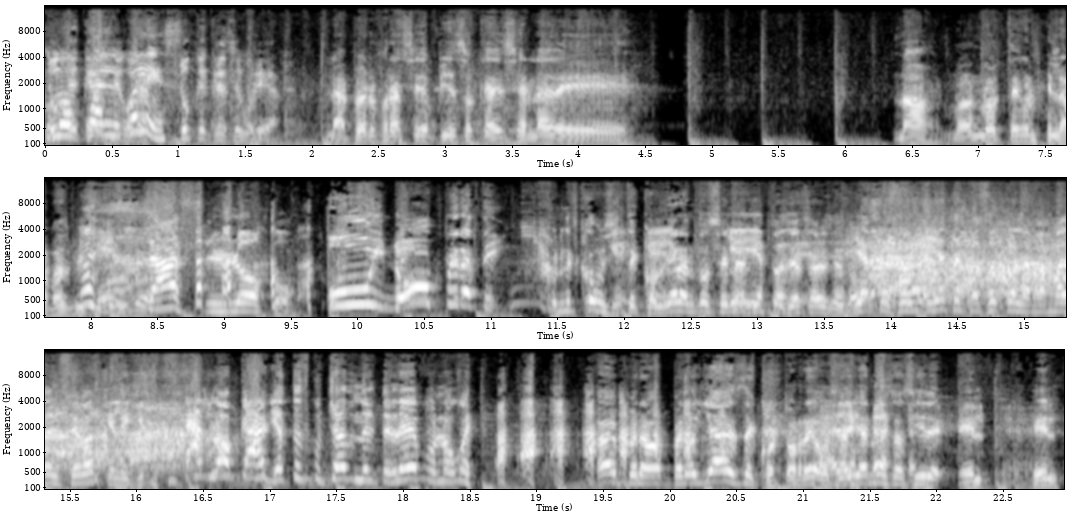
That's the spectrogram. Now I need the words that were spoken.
¿Tú ¿Cómo crees, cuál, cuál es? ¿Tú qué crees, seguridad? La peor frase yo pienso que ha de ser la de... No, no, no tengo ni la más mínima idea. Estás loco. Uy, no, espérate. Híjole, es como si ¿Qué- te colgaran dos enanitos, ya sabes de dónde. Ya, pasó, ya, ya te pasó con la mamá del Sebas que le dijiste, estás loca, ya te he escuchado en el teléfono, güey. Ay, pero, pero ya es de cotorreo, o sea, ya no es así de el, el,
